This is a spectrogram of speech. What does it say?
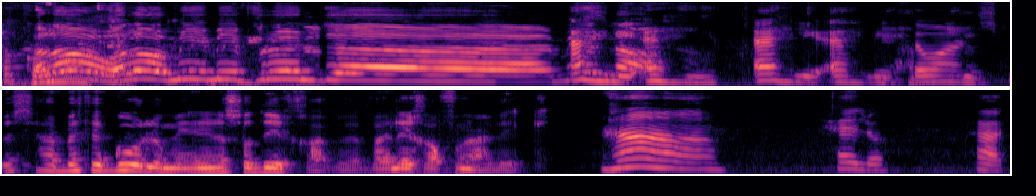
حكم hello hello my my friend هنا؟ أهلي أهلي أهلي. ثواني بس بس حبيت أقول لهم يعني أنا صديقة فلا يخافون عليك. ها حلو. هاك.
